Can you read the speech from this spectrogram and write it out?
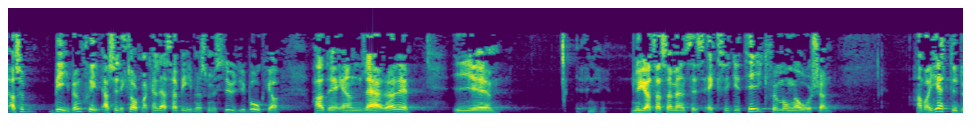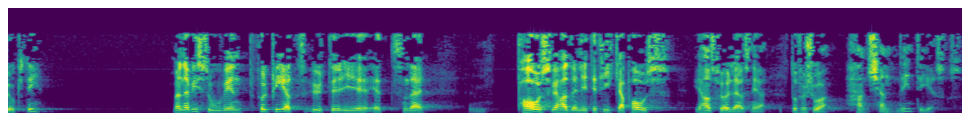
Alltså bibeln skiljer, alltså det är klart man kan läsa bibeln som en studiebok. Jag hade en lärare i eh, nya testamentets exegetik för många år sedan. Han var jätteduktig. Men när vi stod vid en pulpet ute i ett sånt där paus vi hade en liten fikapaus i hans föreläsningar då förstod jag han kände inte Jesus.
